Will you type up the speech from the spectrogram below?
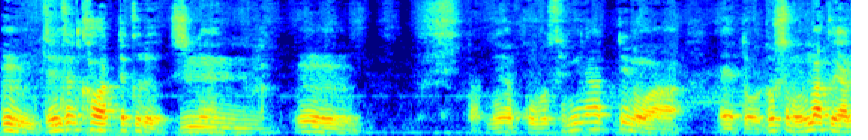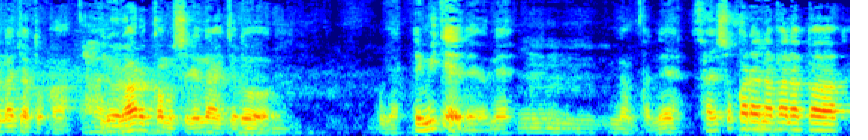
うん、全然変わってくるしうね。ん。うん。だね、こう、セミナーっていうのは、えっ、と、どうしてもうまくやんなきゃとか、はいいろいろあるかもしれないけど、やってみてだよね。うん。なんかね、最初からなかなか、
